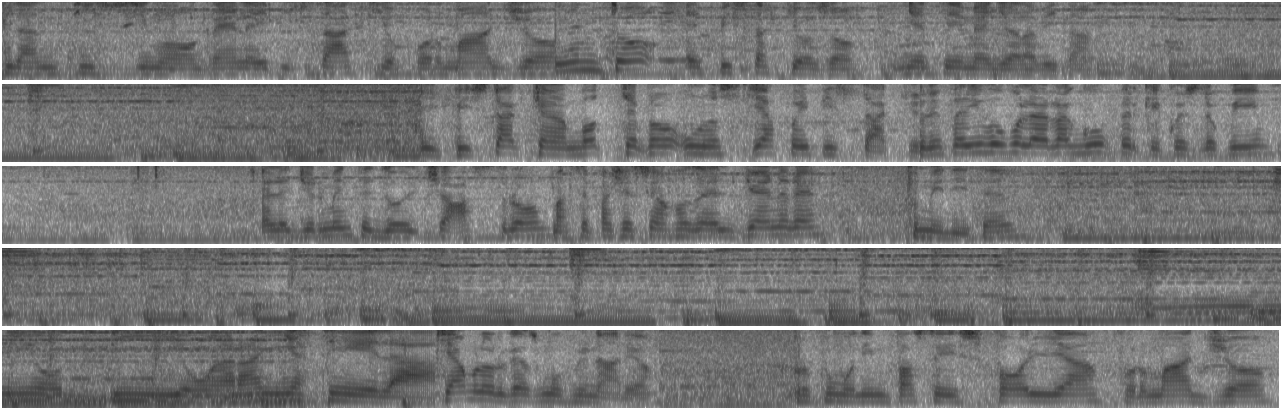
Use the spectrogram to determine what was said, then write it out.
filantissimo, granella di pistacchio, formaggio, unto e pistacchioso. Niente di meglio alla vita. Il pistacchio è una botta, è proprio uno schiaffo di pistacchio. Preferivo quello al ragù perché questo qui è leggermente dolciastro, ma se facessi una cosa del genere, che mi dite? Dio, una ragnatela! Chiamo l'orgasmo culinario. Profumo di impasto di sfoglia, formaggio.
